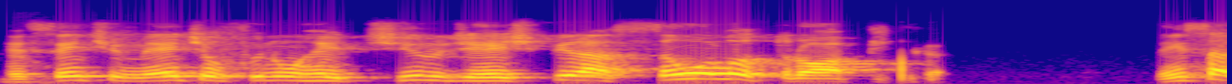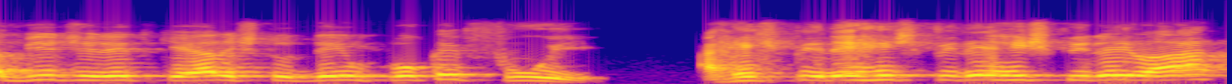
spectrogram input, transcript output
Recentemente eu fui num retiro de respiração holotrópica. Nem sabia direito o que era, estudei um pouco e fui. Aí respirei, respirei, respirei lá.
